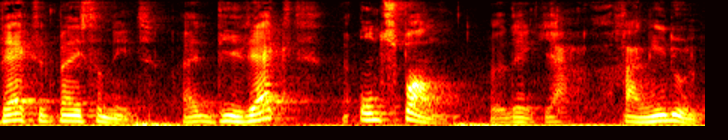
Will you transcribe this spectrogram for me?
werkt het meestal niet. Hè, direct, ontspan. Dan denk je, ja, ga ik niet doen.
